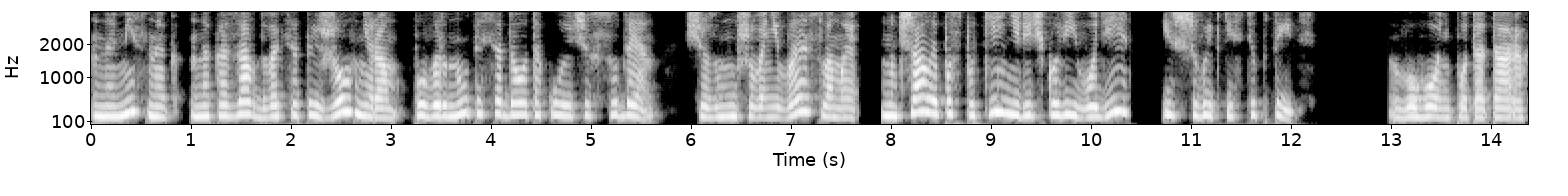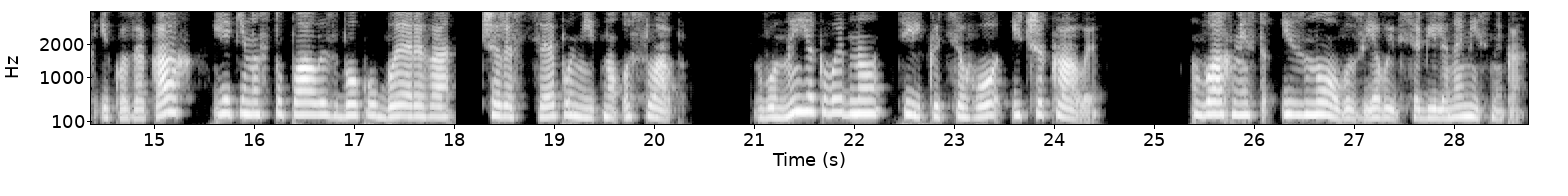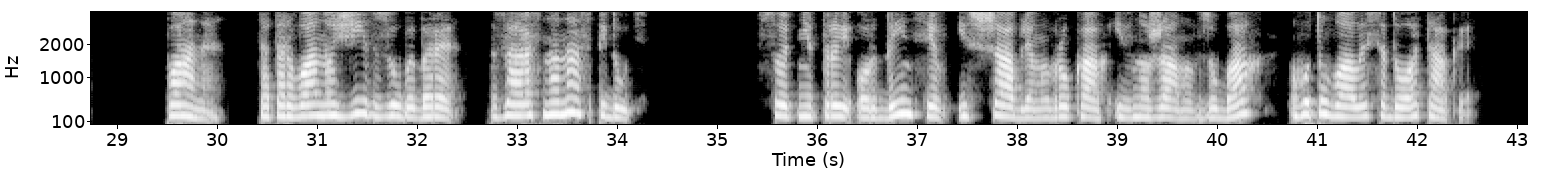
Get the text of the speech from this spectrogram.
Намісник наказав двадцяти жовнірам повернутися до атакуючих суден, що, змушувані веслами, мчали по спокійній річковій воді із швидкістю птиць. Вогонь по татарах і козаках, які наступали з боку берега, через це помітно ослаб. Вони, як видно, тільки цього і чекали. Вахмістр і знову з'явився біля намісника. Пане, татарва ножі в зуби бере, зараз на нас підуть. Сотні три ординців із шаблями в руках і з ножами в зубах готувалися до атаки.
